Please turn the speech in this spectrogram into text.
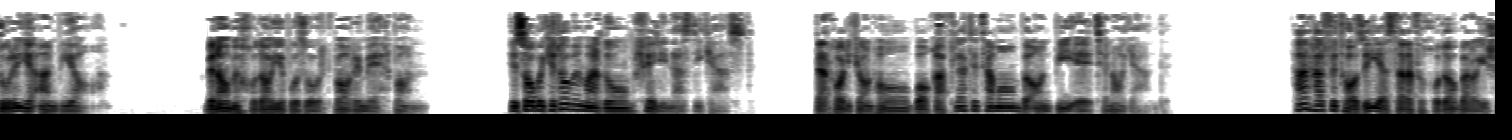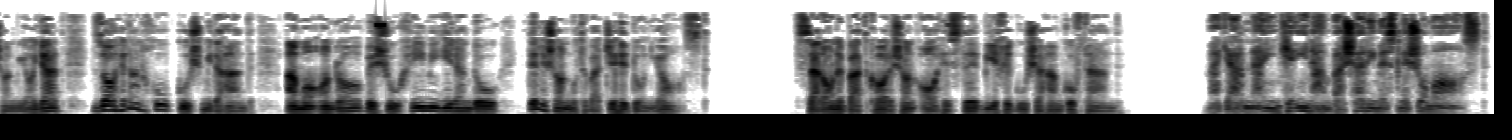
سوره انبیا به نام خدای بزرگوار مهربان. حساب و کتاب مردم خیلی نزدیک است در حالی که آنها با غفلت تمام به آن بی هر حرف تازه‌ای از طرف خدا برایشان میآید ظاهرا خوب گوش می‌دهند اما آن را به شوخی می‌گیرند و دلشان متوجه دنیاست سران بدکارشان آهسته بیخ گوش هم گفتند مگر نه اینکه این هم بشری مثل شماست؟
